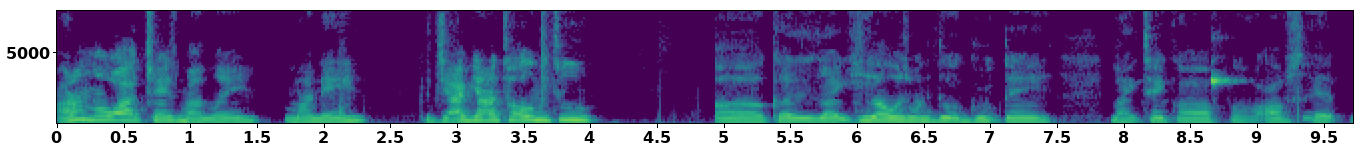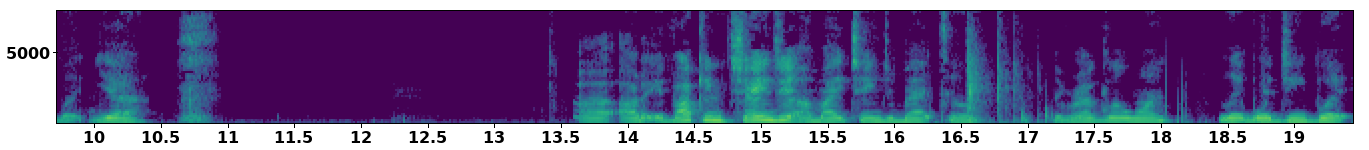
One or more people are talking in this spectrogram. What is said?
I don't know why I changed my name my name. Cause Javion told me to. Uh, cause like he always want to do a group thing, like take off uh, offset. But yeah, uh, if I can change it, I might change it back to the regular one, Lit Boy G. But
